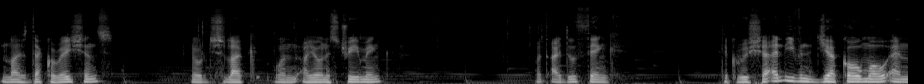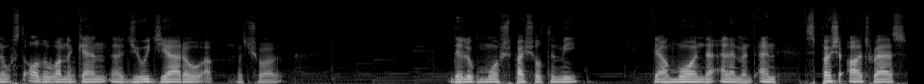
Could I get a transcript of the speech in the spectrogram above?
nice decorations. You know, just like when Iono is streaming. But I do think the Grusha and even Giacomo and was the other one again, uh, Giugiaro, I'm not sure. They look more special to me they are more in the element. And special art rares,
